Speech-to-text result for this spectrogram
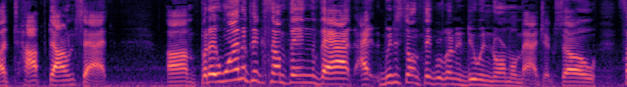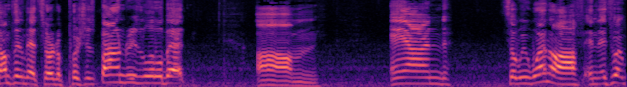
a top-down set um, but I want to pick something that I, we just don't think we're going to do in normal magic. So something that sort of pushes boundaries a little bit. Um, and so we went off, and it's what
